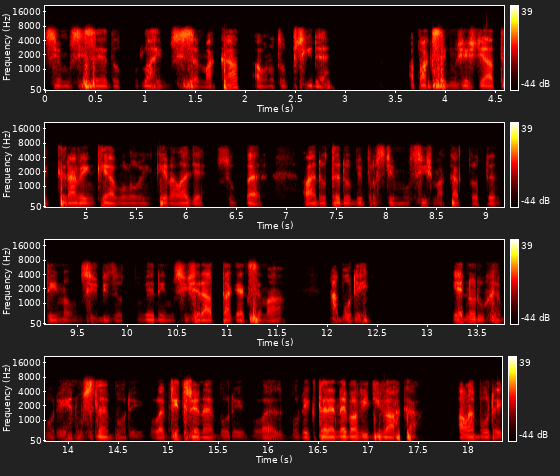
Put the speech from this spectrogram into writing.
Musí, musí se jet od podlahy, musí se makat a ono to přijde. A pak si můžeš dělat ty kravinky a volovinky na ledě. Super. Ale do té doby prostě musíš makat pro ten tým, musíš být zodpovědný, musíš hrát tak, jak se má na body. Jednoduché body, hnusné body, vole, vydřené body, vole, body, které nebaví diváka, ale body.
